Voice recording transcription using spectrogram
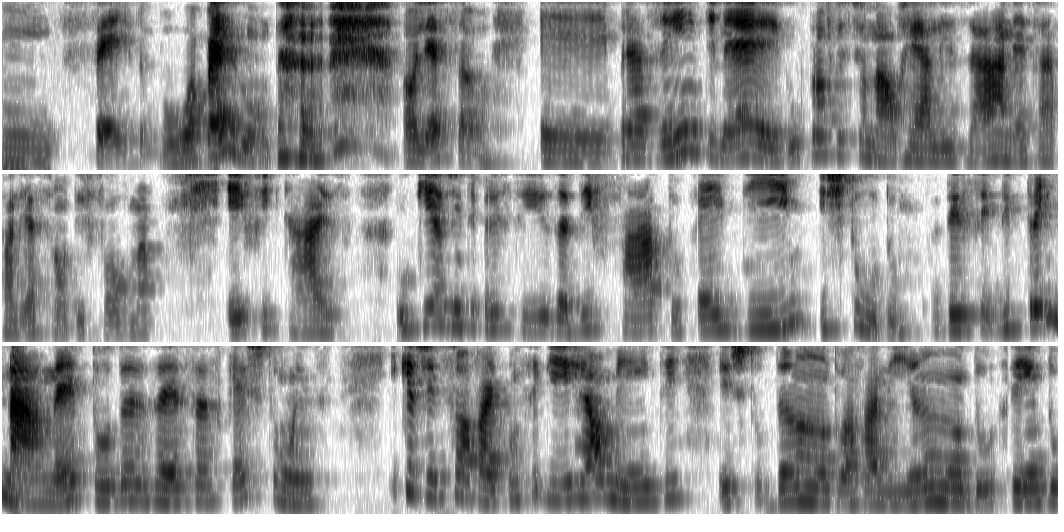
Hum, certo, boa pergunta. Olha só, é, para a gente, né, o profissional realizar né, essa avaliação de forma eficaz, o que a gente precisa de fato é de estudo, desse, de treinar né, todas essas questões e que a gente só vai conseguir realmente estudando, avaliando, tendo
